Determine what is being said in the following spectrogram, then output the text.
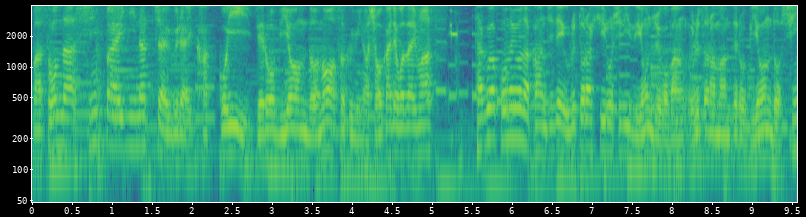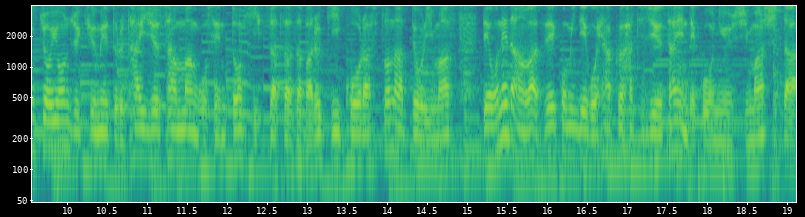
まあそんな心配になっちゃうぐらいかっこいいゼロビヨンドの側面の紹介でございます。タグはこのような感じでウルトラヒーローシリーズ45番ウルトラマンゼロビヨンド身長49メートル体重3万5000トン必殺技バルキーコーラスとなっております。でお値段は税込みで583円で購入しました。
